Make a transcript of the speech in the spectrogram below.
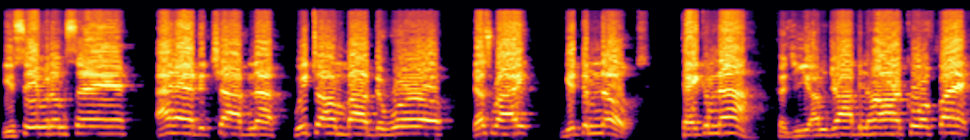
You see what I'm saying? I had to chop. Now we talking about the world. That's right. Get them notes. Take them now, cause you, I'm dropping hardcore fact,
